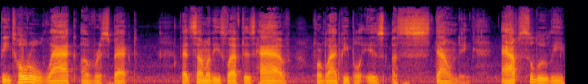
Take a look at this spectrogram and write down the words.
the total lack of respect that some of these leftists have for black people is astounding. Absolutely,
